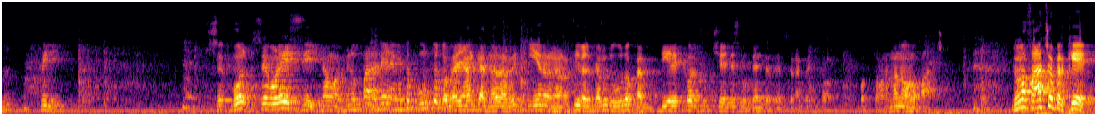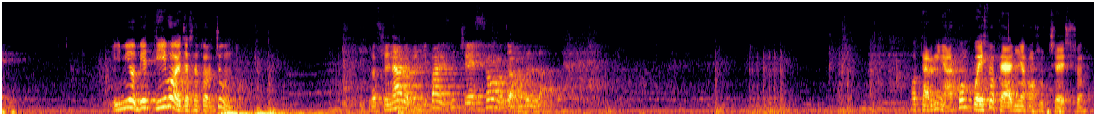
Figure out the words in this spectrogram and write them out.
Mm? Quindi, se, vol se volessi diciamo, sviluppare bene questo punto, dovrei anche andare a arricchire la narrativa del caso d'uso per dire cosa succede se l'utente seleziona questo bottone, ma non lo faccio. Non lo faccio perché il mio obiettivo è già stato raggiunto lo scenario principale di successo l'ho già modellato. Ho terminato con questo, termina con successo.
